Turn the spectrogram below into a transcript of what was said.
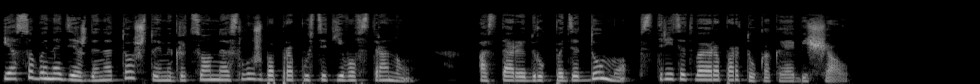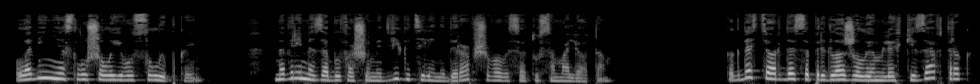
и особой надежды на то, что иммиграционная служба пропустит его в страну, а старый друг по детдому встретит в аэропорту, как и обещал. Лавиния слушала его с улыбкой, на время забыв о шуме двигателей, набиравшего высоту самолета. Когда стюардесса предложила им легкий завтрак,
